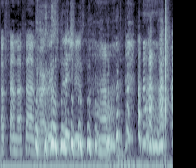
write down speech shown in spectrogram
of FemFM where it was literally just.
